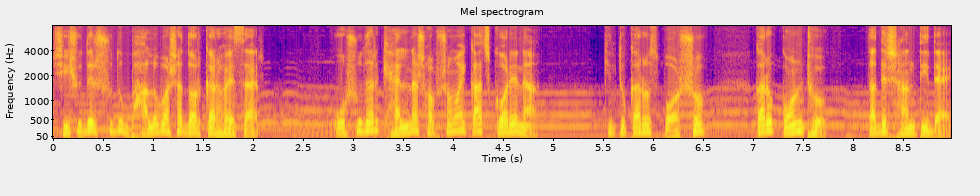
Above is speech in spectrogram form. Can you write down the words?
শিশুদের শুধু ভালোবাসা দরকার হয়, স্যার। ওষুধ আর খেলনা সবসময় কাজ করে না। কিন্তু কারও স্পর্শ, কারও কণ্ঠ তাদের শান্তি দেয়।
